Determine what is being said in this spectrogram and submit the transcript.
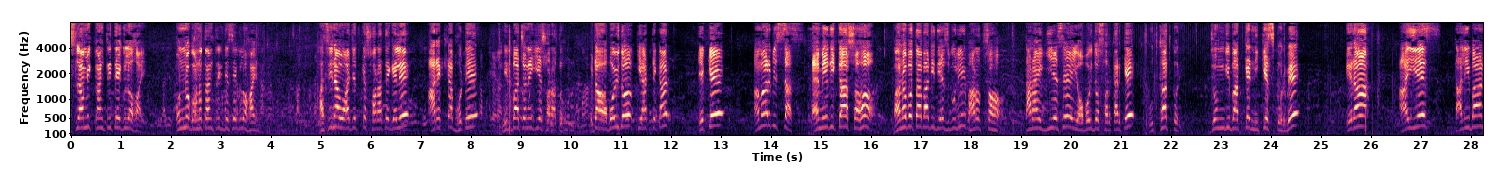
ইসলামিক কান্ট্রিতে এগুলো হয় অন্য গণতান্ত্রিক দেশে এগুলো হয় না। হাসিনা ওয়াজেদকে সরাতে গেলে আরেকটা ভোটে নির্বাচনে গিয়ে সরাতো। এটা অবৈধ কেয়ারটেকার। একে আমার বিশ্বাস আমেরিকা সহ মানবতাবাদী দেশগুলি ভারত সহ। তারা এগিয়েছে এই অবৈধ সরকারকে উৎখাত করে জঙ্গিবাদকে নিকেশ করবে। এরা আইএস তালিবান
